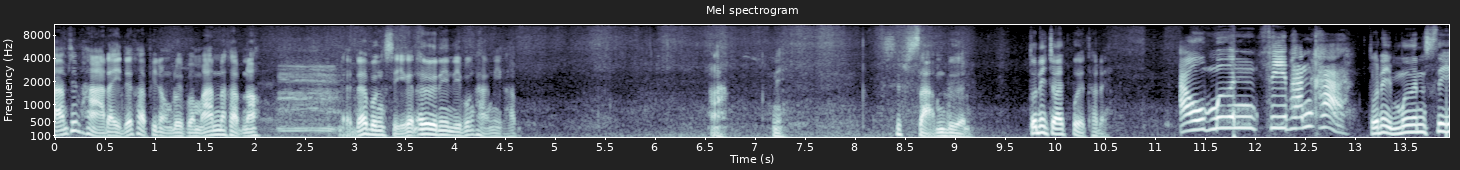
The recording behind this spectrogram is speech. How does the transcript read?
3 5ได้เด้อครับพี่น้องโดยประมาณนะครับเนาะเดี๋ยวได้เบิ่งสีกันเออนี่นี่เบิ่งขางนี่ครับอะนี่13เดือน ตัวนี้จอยเปิดเท่าไหร่เอาหมื่นสี่พันค่ะ ตัวนี้หมื่นซี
